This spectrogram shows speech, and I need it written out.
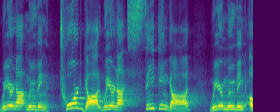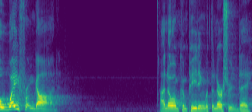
We are not moving toward God, we are not seeking God, we are moving away from God. I know I'm competing with the nursery today.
